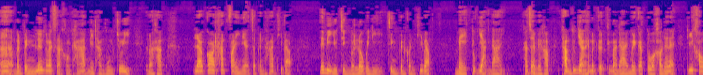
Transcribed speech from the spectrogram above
อ่า มันเป็นเรื่องลักษณะของธาตุในทางฮวงจุ้ยนะครับ แล้วก็ธาตุไฟเนี่ยจะเป็นธาตุที่แบบไม่มีอยู่จริงบนโลกใบนี้ จึงเป็นคนที่แบบเมคทุกอย่างได้ เข้าใจไหมครับทำทุกอย่างให้มันเกิดขึ้นมาได้ เหมือนกับตัวเขานั่นแหละที่เขา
